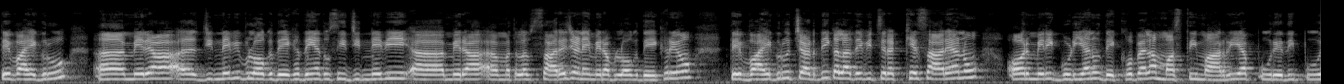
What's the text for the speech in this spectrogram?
ਤੇ ਵਾਹਿਗੁਰੂ, ਅਹ, ਮੇਰਾ ਜਿੰਨੇ ਵੀ ਵਲੌਗ ਦੇਖਦੇ ਆ ਤੁਸੀਂ, ਜਿੰਨੇ ਵੀ, ਅਹ, ਮੇਰਾ ਮਤਲਬ ਸਾਰੇ ਜਣੇ ਮੇਰਾ ਵਲੌਗ ਦੇਖ ਰਹੇ ਹੋ, ਤੇ ਵਾਹਿਗੁਰੂ ਚੜ੍ਹਦੀ ਕਲਾ ਦੇ ਵਿੱਚ ਰੱਖੇ ਸਾਰਿਆਂ ਨੂੰ, ਔਰ ਮੇਰੀ ਗੁੜੀਆ ਨੂੰ ਦੇਖੋ, ਪਹਿਲਾਂ ਮਸਤੀ ਮਾਰ ਰਹੀ ਆ, ਪੂਰੇ ਦੀ ਪੂਰੀ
